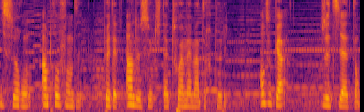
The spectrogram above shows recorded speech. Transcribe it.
y seront approfondis. Peut-être un de ceux qui t'a toi-même interpellé. En tout cas, je t'y attends.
